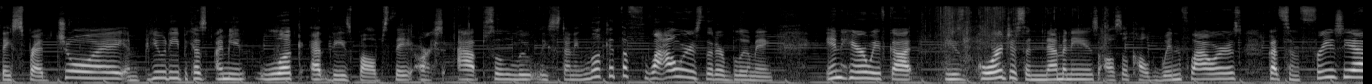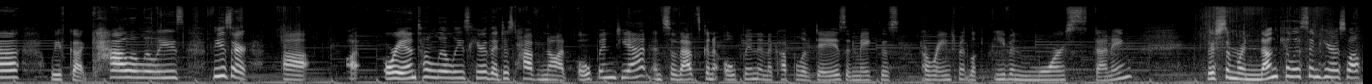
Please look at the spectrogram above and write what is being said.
They spread joy and beauty because, I mean, look at these bulbs. They are absolutely stunning. Look at the flowers that are blooming. In here we've got these gorgeous anemones, also called windflowers. We've got some freesia, we've got calla lilies. These are uh, uh, oriental lilies here that just have not opened yet, and so that's gonna open in a couple of days and make this arrangement look even more stunning. There's some ranunculus in here as well.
